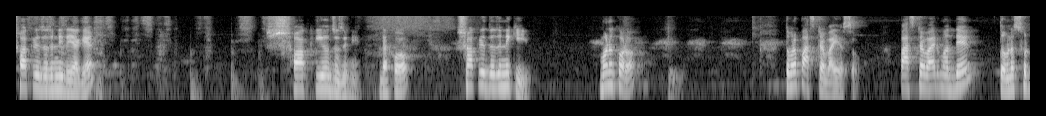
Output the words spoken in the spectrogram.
সক্রিয় যোজনী দিই আগে। সক্রিয় যোজনী দেখো, সক্রিয় যোজনী কি? মনে করো, তোমরা পাঁচটা ভাই আছো। পাঁচটা ভাইয়ের মধ্যে তোমরা ছোট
